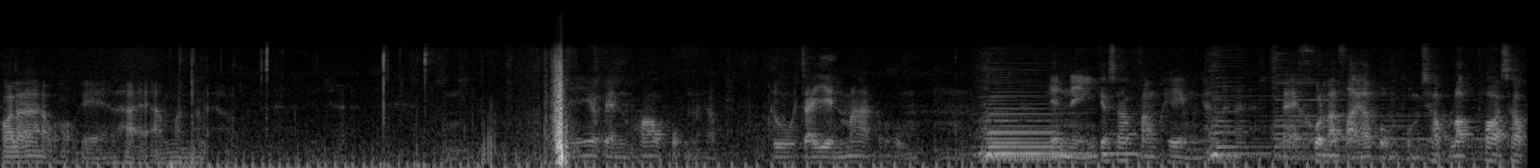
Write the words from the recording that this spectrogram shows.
พอแล้วครับโอเคถ่ายอาร์มมันนั่นแหละครับพ่อผมนะครับ ดูใจเย็นมากครับผมอืมเห็นอย่างนี้ก็ชอบฟังเพลงเหมือนกันนะฮะแต่คนละสายกับผมผมชอบล็อกพ่อชอบ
